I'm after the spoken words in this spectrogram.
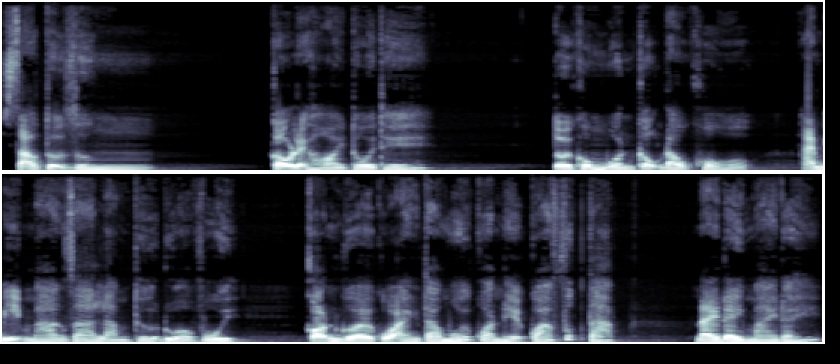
Sao tự dưng cậu lại hỏi tôi thế? Tôi không muốn cậu đau khổ hay bị mang ra làm thứ đùa vui. Con người của anh ta mối quan hệ quá phức tạp. Này đây mai đấy.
